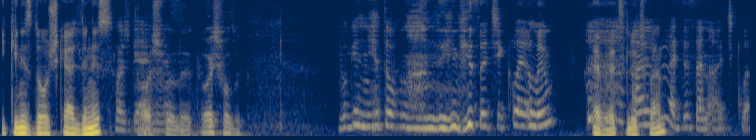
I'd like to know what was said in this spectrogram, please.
İkiniz de hoş geldiniz. Hoş geldiniz. Hoş bulduk. Hoş bulduk. Bugün niye toplandık biz açıklayalım. Evet lütfen. Hadi sen açıkla.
